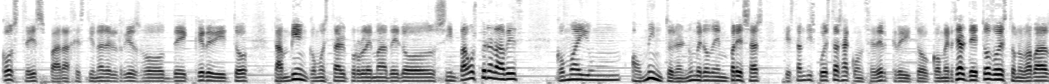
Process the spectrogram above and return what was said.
costes para gestionar el riesgo de crédito, también cómo está el problema de los impagos, pero a la vez cómo hay un aumento en el número de empresas que están dispuestas a conceder crédito comercial. De todo esto nos va a hablar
